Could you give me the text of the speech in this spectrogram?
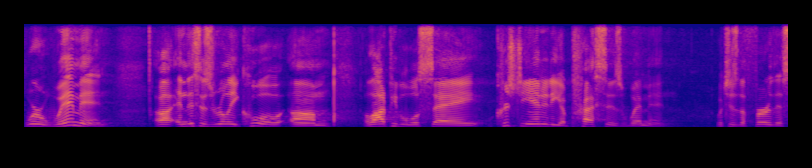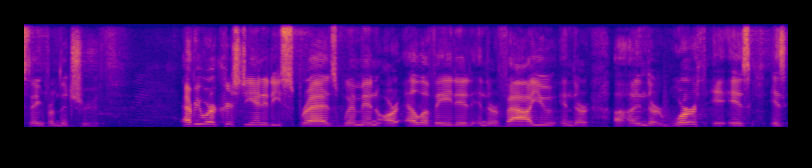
were women. Uh, and this is really cool. Um, a lot of people will say Christianity oppresses women, which is the furthest thing from the truth. Everywhere Christianity spreads, women are elevated in their value, in their, uh, in their worth is, is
